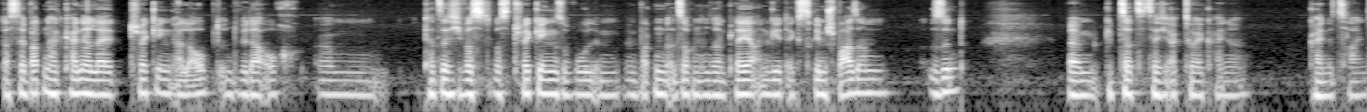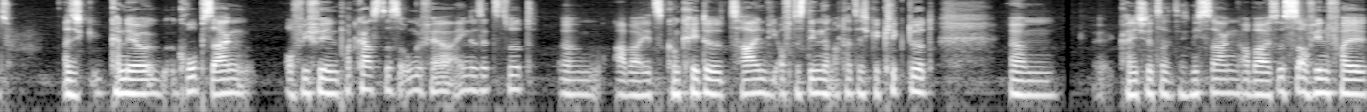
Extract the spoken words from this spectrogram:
dass der Button halt keinerlei Tracking erlaubt und wir da auch ähm, tatsächlich was, was Tracking sowohl im, im Button als auch in unserem Player angeht, extrem sparsam sind, ähm, gibt es da tatsächlich aktuell keine, keine Zahlen zu. Also ich kann dir grob sagen, auf wie vielen Podcasts das ungefähr eingesetzt wird. Ähm, aber jetzt konkrete Zahlen, wie oft das Ding dann auch tatsächlich geklickt wird, ähm, kann ich jetzt tatsächlich nicht sagen. Aber es ist auf jeden Fall,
